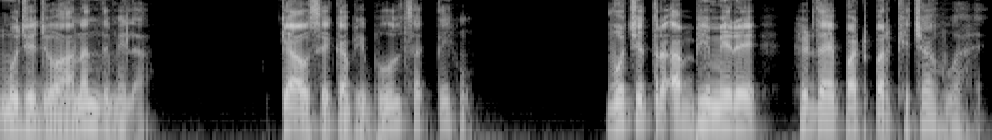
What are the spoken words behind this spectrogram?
मुझे जो आनंद मिला। क्या उसे कभी भूल सकती हूँ? वो चित्र अब भी मेरे हृदय पट पर खिंचा हुआ है।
